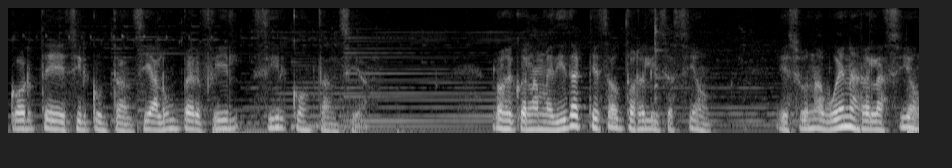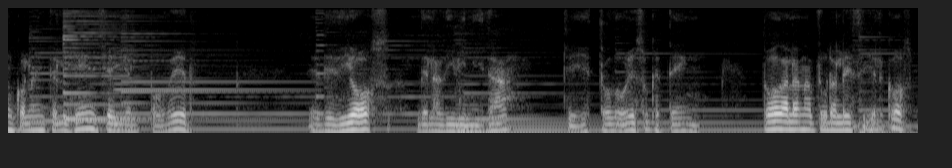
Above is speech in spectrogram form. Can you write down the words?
corte circunstancial, un perfil circunstancial. Lógico, en la medida que esa autorrealización es una buena relación con la inteligencia y el poder de Dios, de la divinidad, que es todo eso que está en toda la naturaleza y el cosmos,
